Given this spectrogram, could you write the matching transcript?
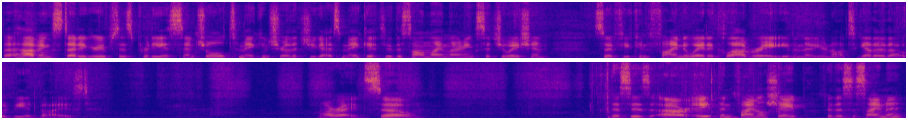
But having study groups is pretty essential to making sure that you guys make it through this online learning situation so if you can find a way to collaborate even though you're not together, that would be advised. All right, so this is our eighth and final shape for this assignment.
